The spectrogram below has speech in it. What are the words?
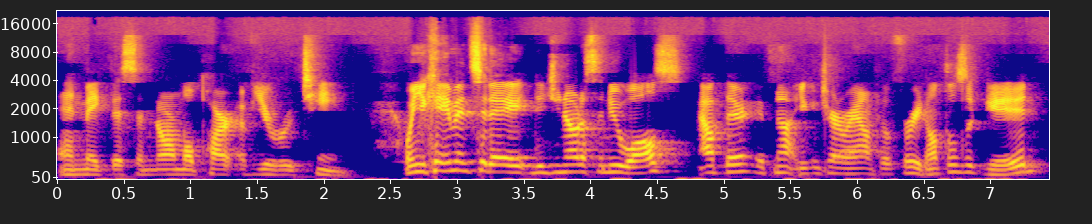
and make this a normal part of your routine. When you came in today, did you notice the new walls out there? If not, you can turn around. Feel free. Don't those look good?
